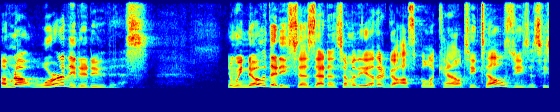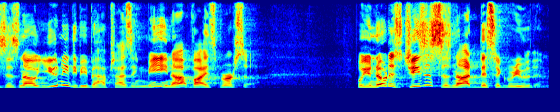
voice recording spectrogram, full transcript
I'm not worthy to do this. And we know that he says that in some of the other gospel accounts. He tells Jesus, he says, No, you need to be baptizing me, not vice versa. Well, you notice Jesus does not disagree with him.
